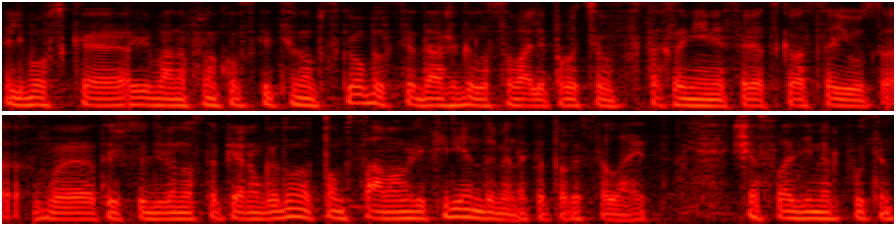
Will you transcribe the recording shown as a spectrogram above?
Львовская, Ивано-Франковская, Тернопольская области даже голосовали против сохранения Советского Союза в 1991 году на том самом референдуме, на который ссылается сейчас Владимир Путин.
